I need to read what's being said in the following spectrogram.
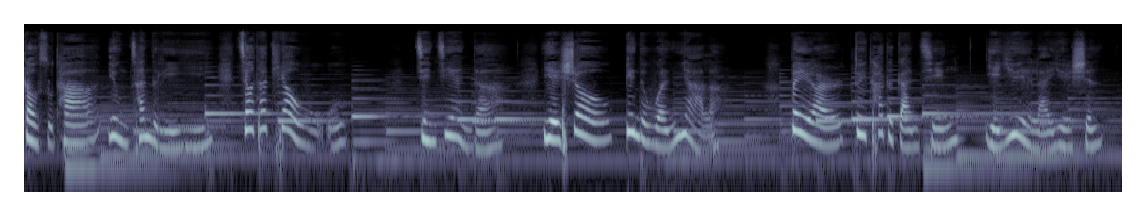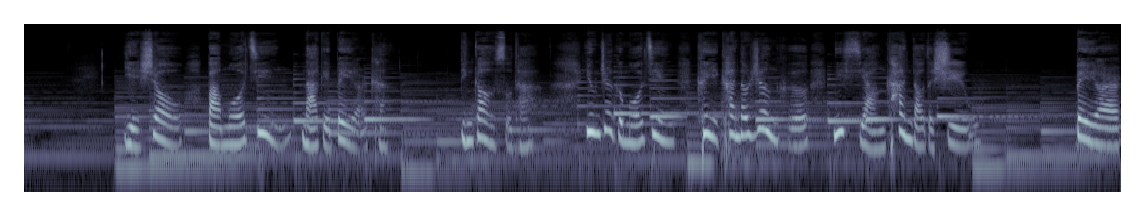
告诉他用餐的礼仪，教他跳舞。渐渐的，野兽变得文雅了，贝尔对他的感情也越来越深。野兽把魔镜拿给贝尔看，并告诉他。用这个魔镜可以看到任何你想看到的事物。贝尔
